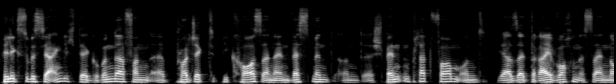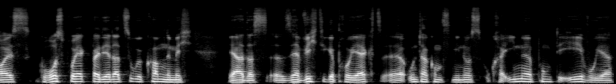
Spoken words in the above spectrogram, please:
Felix, du bist ja eigentlich der Gründer von äh, Project Because, einer Investment- und äh, Spendenplattform. Und ja, seit drei Wochen ist ein neues Großprojekt bei dir dazugekommen, nämlich ja das äh, sehr wichtige Projekt Unterkunft-ukraine.de, wo ihr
